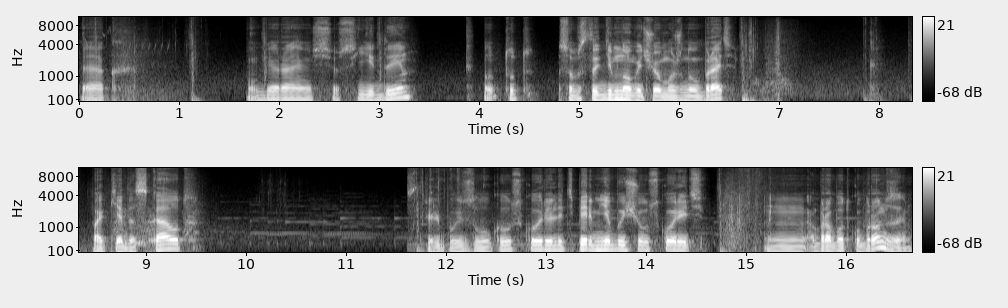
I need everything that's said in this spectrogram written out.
Так. Убираем все с еды. Ну, тут, собственно, немного чего можно убрать. Пакеда скаут. Стрельбу из лука ускорили. Теперь мне бы еще ускорить обработку бронзы.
